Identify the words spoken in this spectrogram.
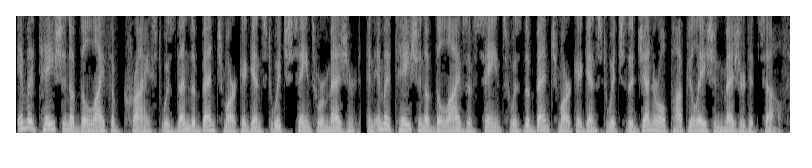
Imitation of the life of Christ was then the benchmark against which saints were measured, and imitation of the lives of saints was the benchmark against which the general population measured itself.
